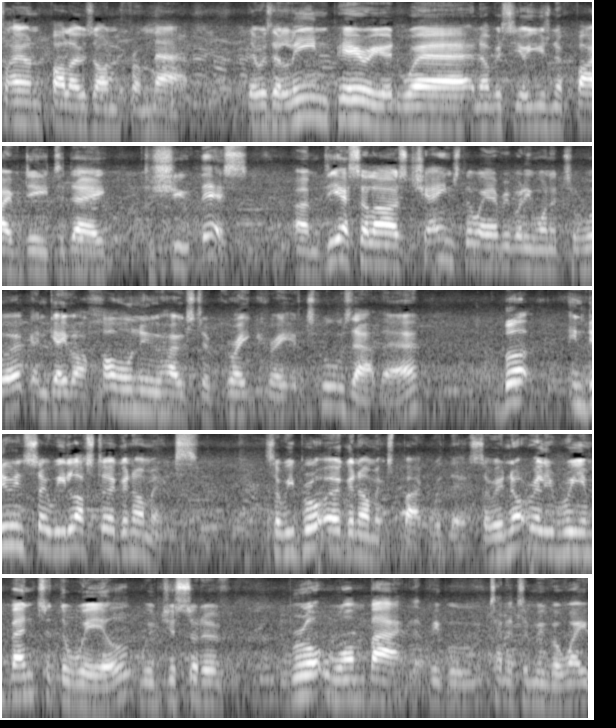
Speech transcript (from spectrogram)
Cion follows on from that. There was a lean period where, and obviously you're using a 5D today to shoot this. Um, DSLRs changed the way everybody wanted to work and gave a whole new host of great creative tools out there. But in doing so, we lost ergonomics. So we brought ergonomics back with this. So we've not really reinvented the wheel. We've just sort of brought one back that people tended to move away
